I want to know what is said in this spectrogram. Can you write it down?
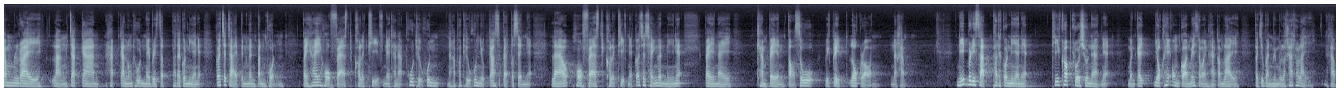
กำไรหลังจากการหักการลงทุนในบริษัทพาตาโกเนียเนี่ยก็จะจ่ายเป็นเงินปันผล ไปให้ Hope Fast Collective ในฐานะผู้ถือหุ้นนะครับเพราะถือหุ้นอยู่ 98%เนี่ยแล้ว Hope Fast Collective เนี่ยก็จะใช้เงินนี้เนี่ยไปในแคมเปญต่อสู้วิกฤตโลกร้อนนะครับนี้บริษัทพาตาโกเนียเนี่ยที่ครอบครัวชูนาดเนี่ยเหมือนกับยกให้องค์กรไม่แสวงหากำไร ปัจจุบันมีมูลค่าเท่าไหร่นะครับ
